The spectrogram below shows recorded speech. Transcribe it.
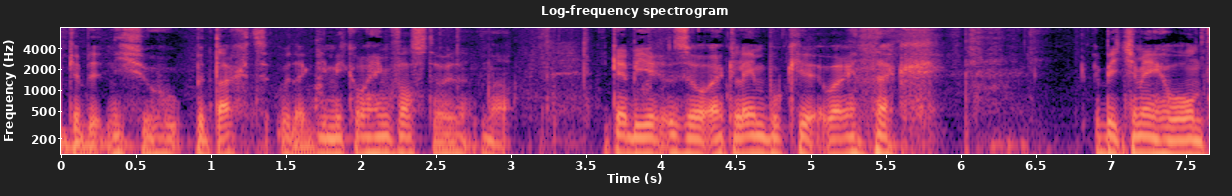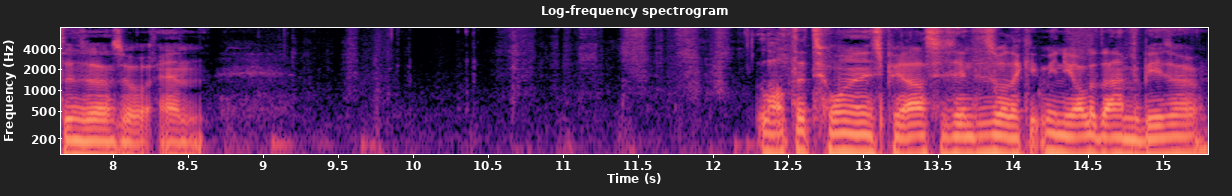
Ik heb dit niet zo goed bedacht hoe dat ik die micro ging vasthouden. Maar ik heb hier zo een klein boekje waarin ik een beetje mijn gewoontes en zo. En laat dit gewoon een inspiratie zijn. Dit is wat ik me nu alle dagen mee bezig hou.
